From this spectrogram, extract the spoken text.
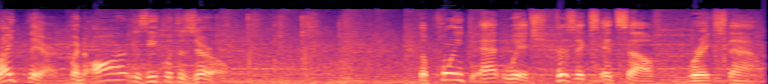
Right there, when R is equal to zero, the point at which physics itself breaks down.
